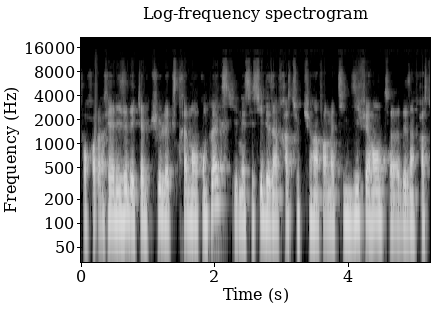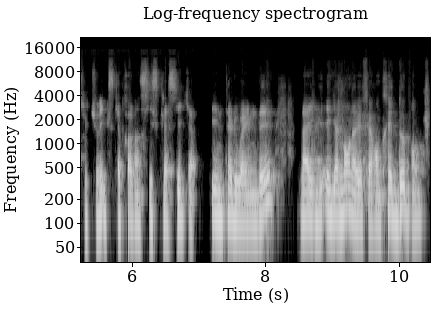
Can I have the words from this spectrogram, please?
pour réaliser des calculs extrêmement complexes qui nécessitent des infrastructures informatiques différentes euh, des infrastructures x86 classiques Intel ou AMD. Là également, on avait fait rentrer deux banques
